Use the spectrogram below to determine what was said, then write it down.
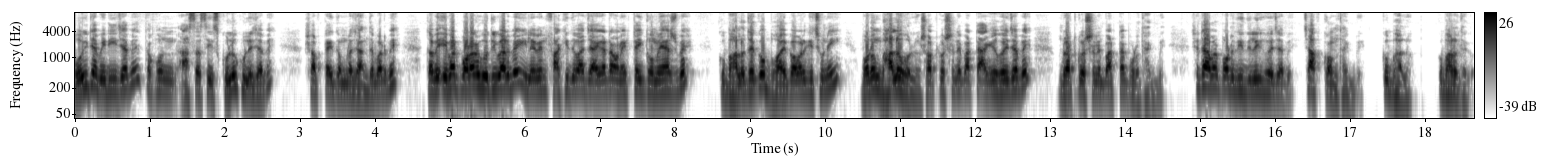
বইটা বেরিয়ে যাবে, তখন আস্তে আস্তে স্কুলও খুলে যাবে। সবটাই তোমরা জানতে পারবে। তবে এবার পড়ার গতি বাড়বে ইলেভেন ফাঁকি দেওয়ার জায়গাটা অনেকটাই কমে আসবে। খুব ভালো থেকো, ভয় পাওয়ার কিছু নেই, বরং ভালো হলো। শর্ট কোশ্চেনের পার্টটা আগে হয়ে যাবে ব্রড কোশ্চেনের পার্টটা পড়ে থাকবে। সেটা আবার পরে দিয়ে দিলেই হয়ে যাবে, চাপ কম থাকবে। খুব ভালো খুব ভালো থেকো।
